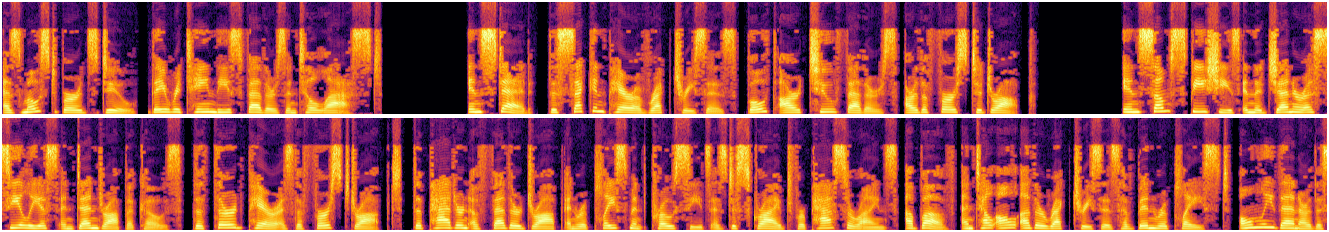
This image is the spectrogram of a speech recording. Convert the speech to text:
as most birds do, they retain these feathers until last. Instead, the second pair of rectrices both R2 feathers are the first to drop. In some species in the genera Celeus and Dendropicos, the third pair is the first dropped. The pattern of feather drop and replacement proceeds as described for passerines above until all other rectrices have been replaced, only then are the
